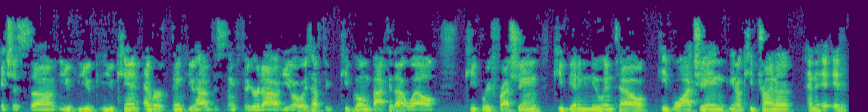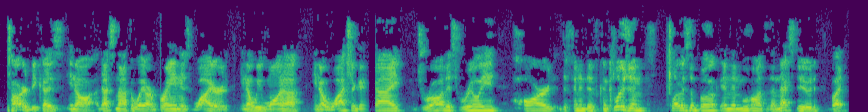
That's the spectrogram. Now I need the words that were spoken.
it's just um, you you you can't ever think you have this thing figured out. You always have to keep going back to that well, keep refreshing, keep getting new intel, keep watching, you know, keep trying to and it, it's hard because you know that's not the way our brain is wired. You know, we want to you know watch a guy draw this really hard definitive conclusion, close the book, and then move on to the next dude. But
